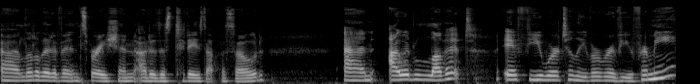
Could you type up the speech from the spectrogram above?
a little bit of inspiration out of this today's episode. And I would love it if you were to leave a review for me.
